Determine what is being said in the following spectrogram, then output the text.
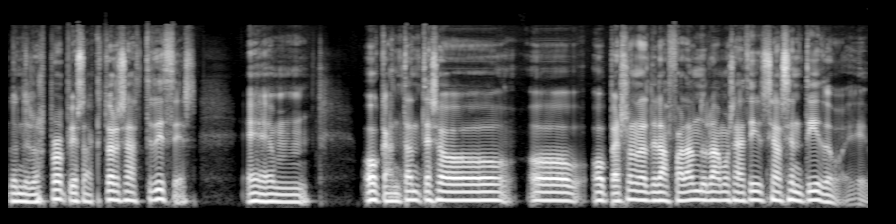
donde los propios actores, actrices em, o cantantes o, personas de la farándula, vamos a decir, se han sentido eh,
